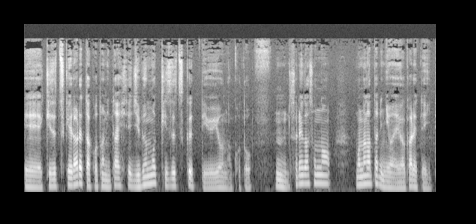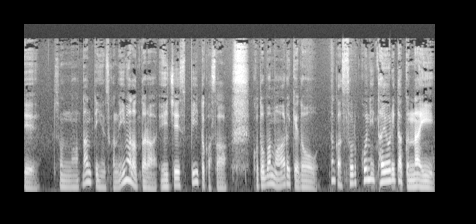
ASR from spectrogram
えー傷つけられたことに対して自分も傷つくっていうようなこと、うん、それがその物語には描かれていてその何て言うんですかね。今だったら HSP とかさ言葉もあるけどなんかそこに頼りたくない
